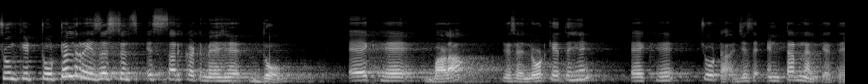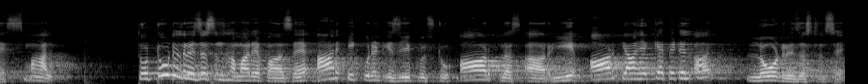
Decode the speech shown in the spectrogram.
चूँकि टोटल रेजिस्टेंस इस सर्किट में है दो। एक है बड़ा, जिसे लोड कहते हैं, एक है छोटा, जिसे इंटरनल कहते हैं स्मॉल तो टोटल रेजिस्टेंस हमारे पास है R equivalent is equals to R plus R ये आर क्या है? कैपिटल आर लोड रेजिस्टेंस है.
